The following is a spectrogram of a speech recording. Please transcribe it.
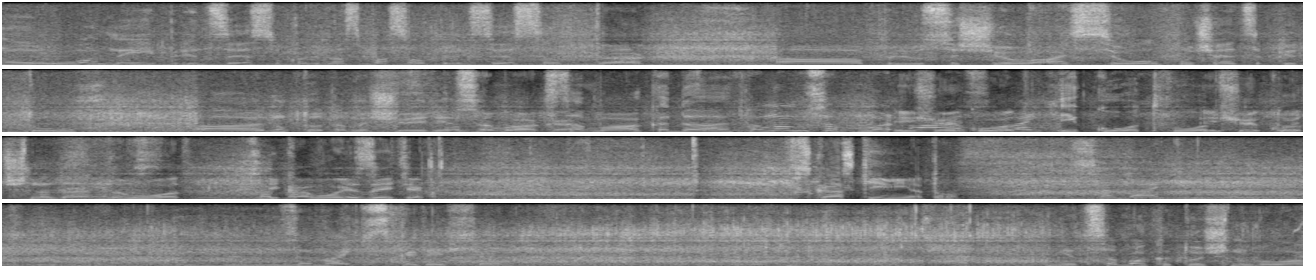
ну, он и принцессу, когда спасал принцессу. Так. А, плюс еще осел, получается, петух. А, ну, кто там еще, Ирина? Собака. Собака, да. По-моему, со- мо- Еще а, и кот. собаки. И кот, вот. Еще и кот. Точно, да. Ну вот. И кого из этих в сказке нету? Собаки. Собаки, скорее всего. Нет, собака точно была.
